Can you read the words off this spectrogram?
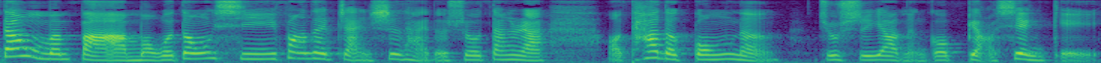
当我们把某个东西放在展示台的时候，当然哦，它的功能就是要能够表现给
